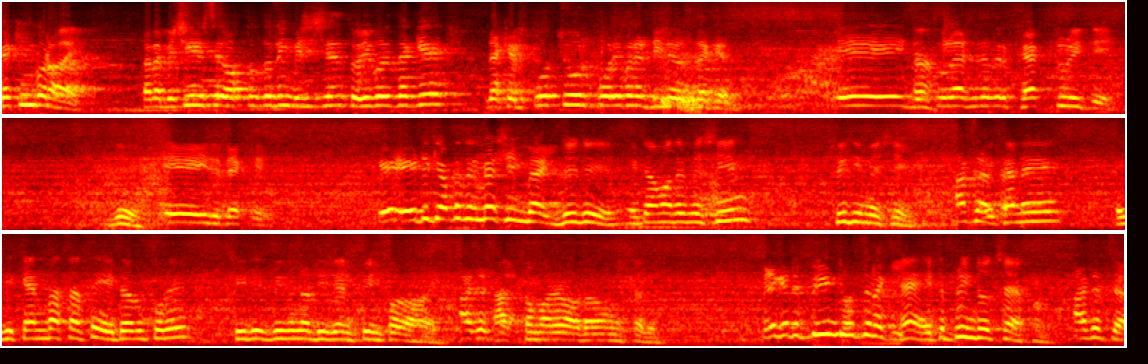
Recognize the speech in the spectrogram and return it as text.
মেকিং করা হয় তারা মেশিন এসে অত্যাধুনিক মেশিন এসে তৈরি করে থাকে। দেখেন প্রচুর পরিমাণে ডিজাইন দেখেন। এই যে হ্যাঁ। চলে আসছে তাদের ফ্যাক্টরিতে জি। এই যে দেখেন। এ- এইটা কি আপনাদের মেশিন ভাই? জি জি এটা আমাদের মেশিন থ্রি ডি মেশিন আচ্ছা এখানে এই যে ক্যানভাস আছে এটার উপরে থ্রি বিভিন্ন ডিজাইন প্রিন্ট করা হয়। আচ্ছা, আচ্ছা। কাস্টমারের অর্ডার অনুসারে। এটা কি প্রিন্ট হচ্ছে নাকি? হ্যাঁ এটা প্রিন্ট হচ্ছে এখন। আচ্ছা আচ্ছা।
